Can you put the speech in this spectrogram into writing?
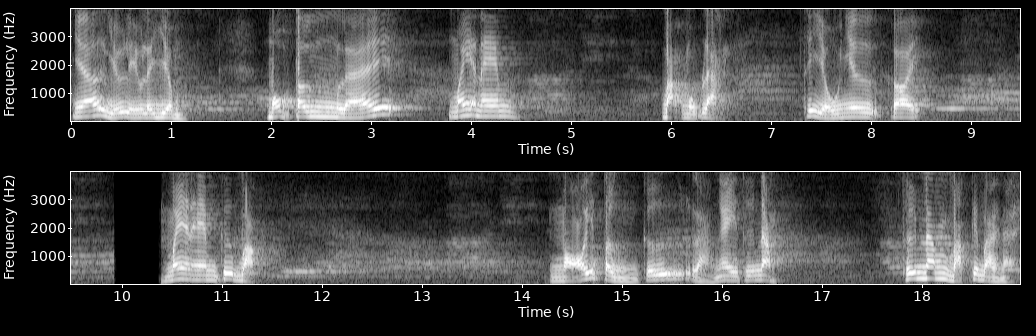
Nhớ, dữ liệu lại dùm. Một tuần lễ, mấy anh em bật một lần thí dụ như, coi, mấy anh em cứ bật mỗi tuần cứ là ngay thứ năm. Thứ năm bật cái bài này.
